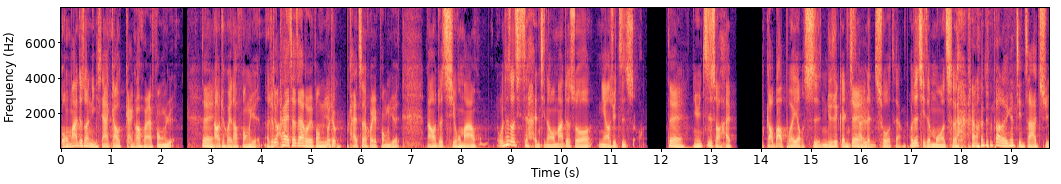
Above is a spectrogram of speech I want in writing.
我妈就说你现在搞赶快回来丰原。对，然后就回到丰原，我就，就开车再回丰原，我就开车回丰原，然后就骑我妈。我那时候其实很紧张，我妈就说你要去自首。对，你去自首还搞不好不会有事，你就去跟警察认错这样。我就骑着摩托车，然后就到了一个警察局。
